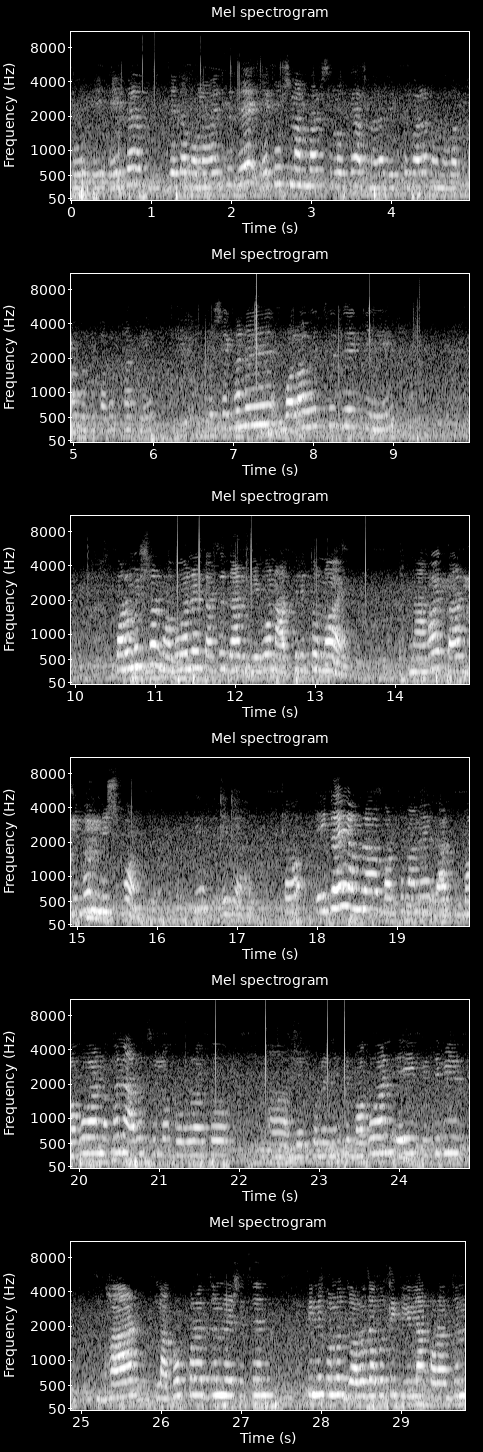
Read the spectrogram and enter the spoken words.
তো এ- যেটা বলা হয়েছে যে একুশ নাম্বার শ্লোকে আপনারা দেখতে পারেন অনুবাদ যদি কারও থাকে। তো সেখানে বলা হয়েছে যে কি, পরমেশ্বর ভগবানের কাছে যার জীবন আদৃত নয়, না হয় তার জীবন নিষ্ফল। ঠিক আছে এটা তো এইটাই আমরা বর্তমানে ভগবান ওখানে আরও ছিল প্রভুরা বের করে নিয়েছে ভগবান এই পৃথিবীর ভার লাঘব করার জন্য এসেছেন। তিনি কোনো জড়জাগতিক লীলা করার জন্য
